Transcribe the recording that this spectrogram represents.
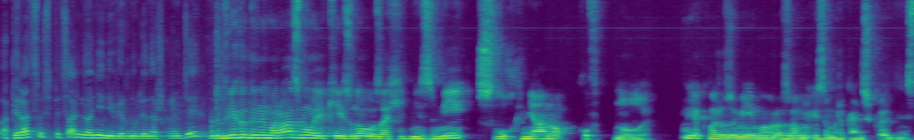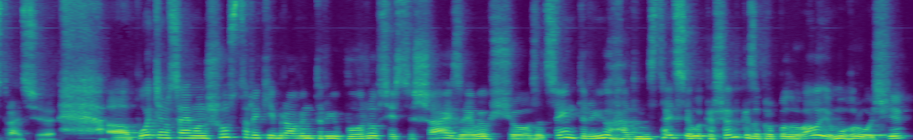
операцию специальную, они не вернули наших людей. Дві години маразму, які знову західні ЗМІ слухняно ковтнули. Ну, як ми розуміємо, разом із американською адміністрацією. Потім Саймон Шустер, який брав інтерв'ю, повернувся з США і заявив, що за це інтерв'ю адміністрація Лукашенка запропонувала йому гроші.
